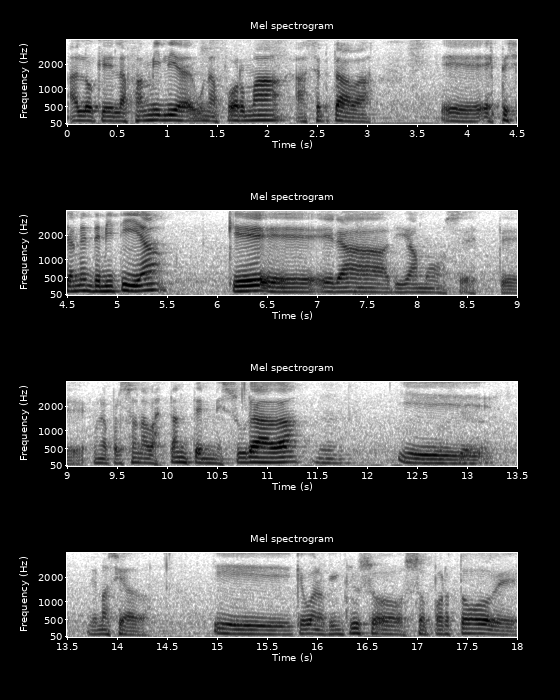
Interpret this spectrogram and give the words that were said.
a lo que la familia de alguna forma aceptaba, eh, especialmente mi tía, que eh, era, digamos, este, una persona bastante mesurada mm. y demasiado. Y que bueno, que incluso soportó de,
